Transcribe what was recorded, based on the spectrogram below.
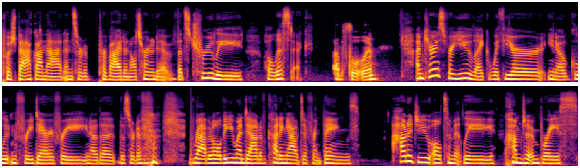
push back on that and sort of provide an alternative that's truly holistic? Absolutely. I'm curious for you, like with your, you know, gluten free, dairy free, you know, the the sort of rabbit hole that you went down of cutting out different things. How did you ultimately come to embrace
